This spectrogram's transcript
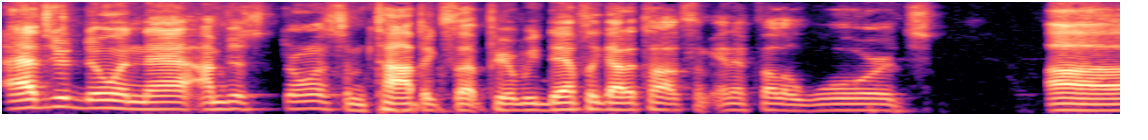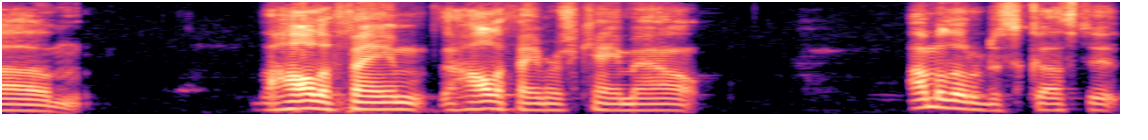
As you're doing that, I'm just throwing some topics up here. We definitely got to talk some NFL awards. Um, the Hall of Fame, the Hall of Famers came out. I'm a little disgusted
